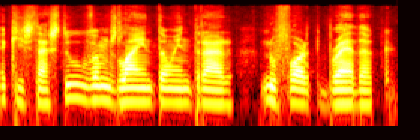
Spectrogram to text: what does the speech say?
Aqui estás tu, vamos lá então entrar no Fort Braddock.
